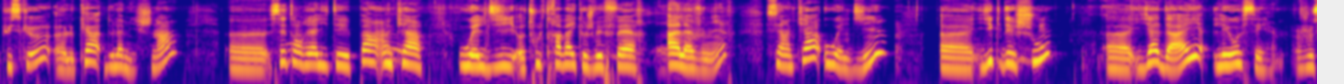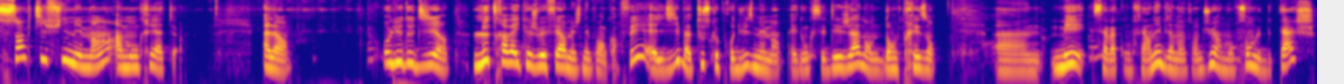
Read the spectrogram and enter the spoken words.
puisque euh, le cas de la Mishnah, euh, c'est en réalité pas un cas où elle dit euh, tout le travail que je vais faire à l'avenir, c'est un cas où elle dit Yikdeshu Yadai Leosehem. Je sanctifie mes mains à mon créateur. Alors, au lieu de dire le travail que je vais faire mais je n'ai pas encore fait, elle dit bah, tout ce que produisent mes mains. Et donc c'est déjà dans, le présent. mais ça va concerner bien entendu un ensemble de tâches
